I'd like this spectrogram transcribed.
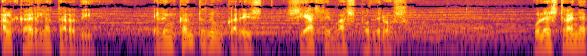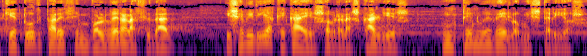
Al caer la tarde, el encanto de Bucarest se hace más poderoso. Una extraña quietud parece envolver a la ciudad y se diría que cae sobre las calles un tenue velo misterioso.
